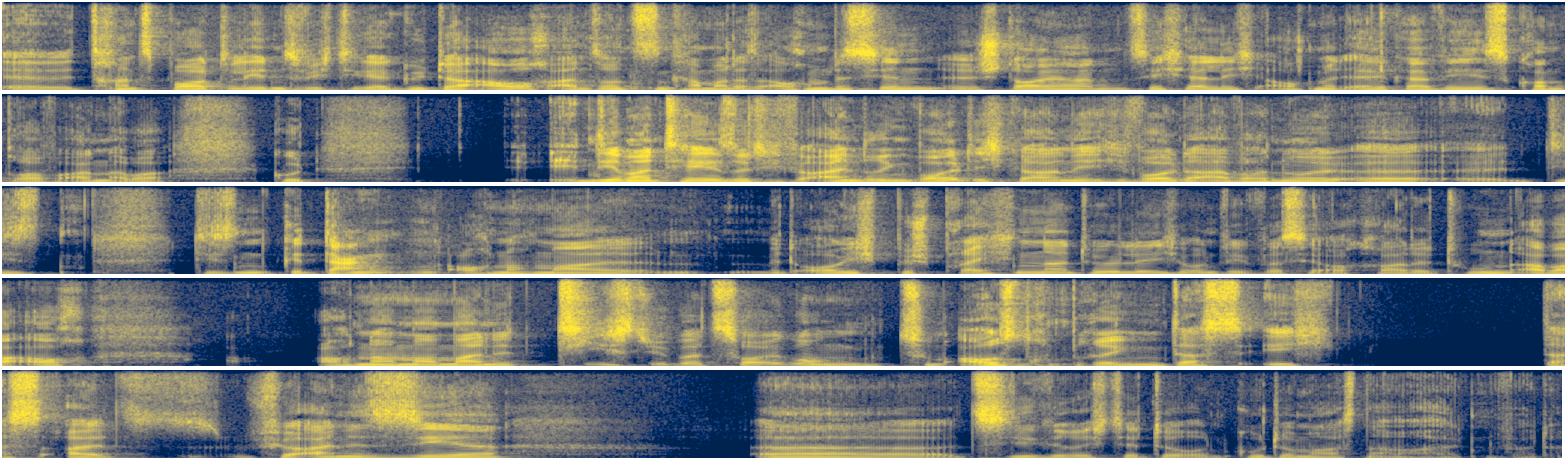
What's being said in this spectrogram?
äh, Transport lebenswichtiger Güter auch. Ansonsten kann man das auch ein bisschen äh, steuern, sicherlich auch mit LKWs. Kommt drauf an, aber gut. In die Materie so tief eindringen wollte ich gar nicht. Ich wollte einfach nur äh, diesen, diesen Gedanken auch nochmal mit euch besprechen natürlich und wie wir es ja auch gerade tun, aber auch auch nochmal meine tiefste Überzeugung zum Ausdruck bringen, dass ich das als für eine sehr äh, zielgerichtete und gute Maßnahme halten würde.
